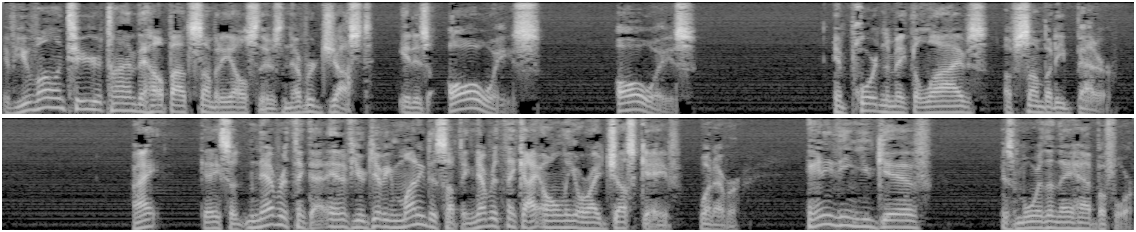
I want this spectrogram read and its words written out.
If you volunteer your time to help out somebody else, there's never just. It is always, always important to make the lives of somebody better. Right? Okay, so never think that. And if you're giving money to something, never think I only or I just gave, whatever. Anything you give is more than they had before.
